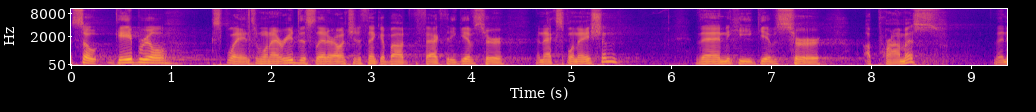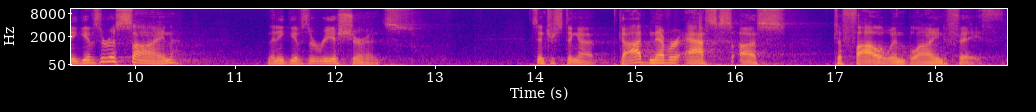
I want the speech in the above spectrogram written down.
So Gabriel explains. And when I read this later, I want you to think about the fact that he gives her an explanation, then he gives her a promise, then he gives her a sign, then he gives her reassurance. It's interesting. Uh, God never asks us to follow in blind faith.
